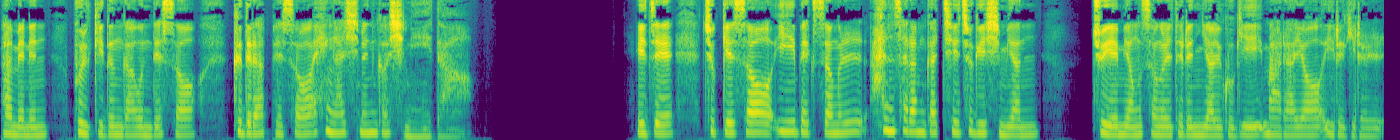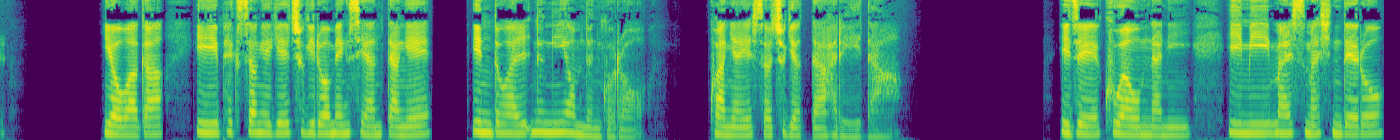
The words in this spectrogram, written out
밤에는 불 기둥 가운데서 그들 앞에서 행하시는 것이니이다. 이제 주께서 이 백성을 한 사람 같이 죽이시면 주의 명성을 들은 열국이 말하여 이르기를 여호와가 이 백성에게 주기로 맹세한 땅에 인도할 능이 없는 고로 광야에서 죽였다 하리이다. 이제 구하옵나니 이미 말씀하신 대로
